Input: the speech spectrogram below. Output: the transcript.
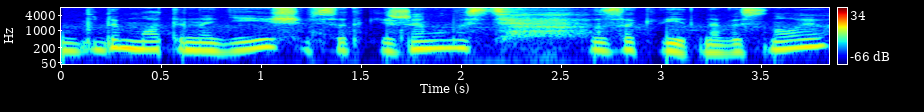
Будемо мати надію, що все-таки жимолость заквітне весною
